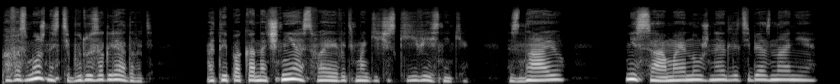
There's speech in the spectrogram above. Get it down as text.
По возможности буду заглядывать, а ты пока начни осваивать магические вестники. Знаю, не самое нужное для тебя знание,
